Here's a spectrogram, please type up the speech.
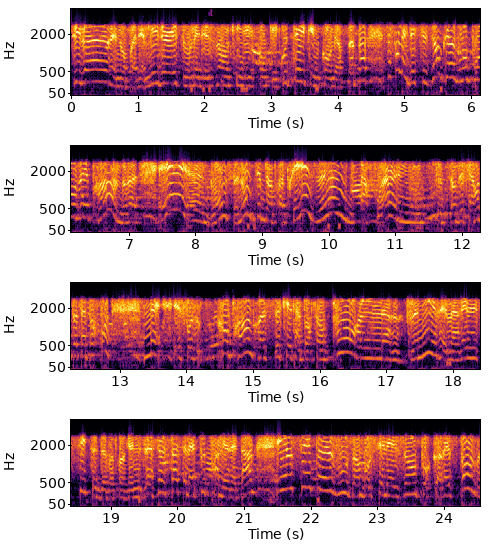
suiveurs et non pas des leaders, si vous voulez des gens qui ne font qu'écouter, qui ne conversent pas, ce sont les décisions que vous pouvez prendre. Et bon, selon le type d'entreprise, parfois, une solution différente est importante. Mais il faut comprendre ce qui est important pour l'avenir et la réussite de votre organisation. Ça, c'est la toute première étape. Et ensuite, vous embauchez les gens pour correspondre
